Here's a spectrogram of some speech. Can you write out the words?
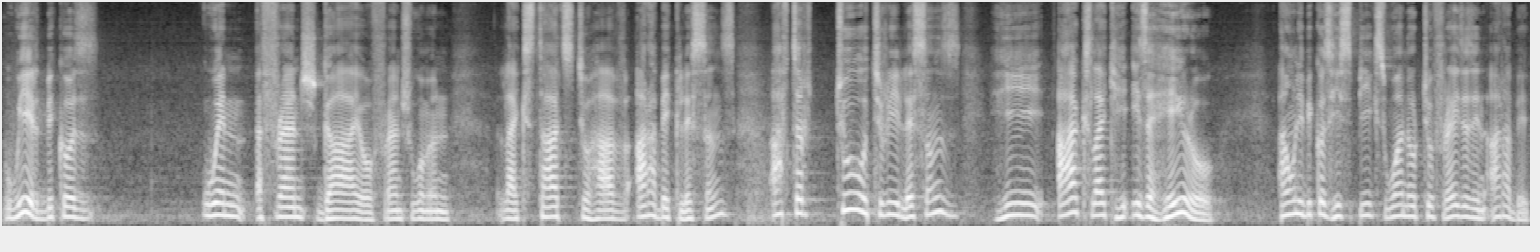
weird because when a French guy or French woman like starts to have Arabic lessons, after two or three lessons, he acts like he is a hero only because he speaks one or two phrases in Arabic.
